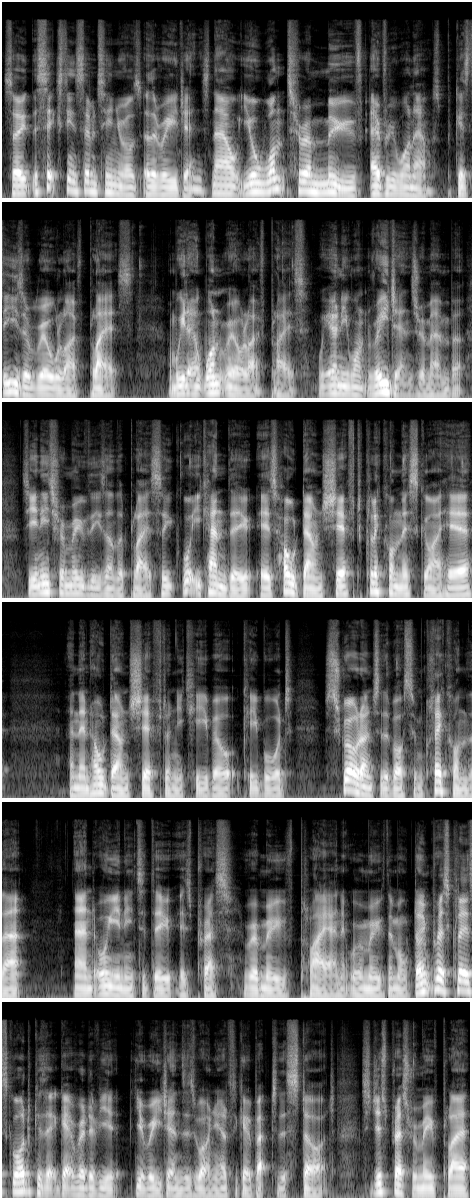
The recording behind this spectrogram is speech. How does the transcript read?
So the 16, 17 year olds are the regens. Now, you'll want to remove everyone else because these are real life players. And we don't want real life players. We only want regens, remember. So you need to remove these other players. So what you can do is hold down shift, click on this guy here, and then hold down shift on your keyboard, keyboard scroll down to the bottom, click on that, and all you need to do is press remove player and it will remove them all. Don't press clear squad because it'll get rid of your, your regens as well and you have to go back to the start. So just press remove player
